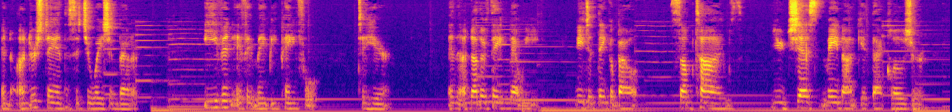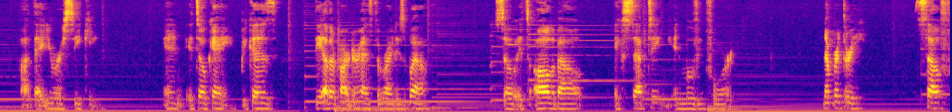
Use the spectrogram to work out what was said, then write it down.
and understand the situation better, even if it may be painful to hear. And another thing that we need to think about sometimes you just may not get that closure uh, that you are seeking. And it's okay because the other partner has the right as well. So it's all about accepting and moving forward. Number three, self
